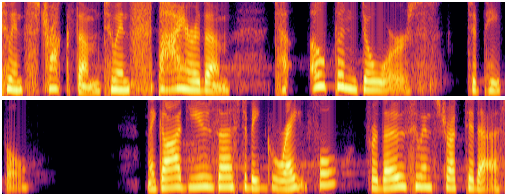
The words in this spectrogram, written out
to instruct them, to inspire them, to open doors to people. May God use us to be grateful for those who instructed us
